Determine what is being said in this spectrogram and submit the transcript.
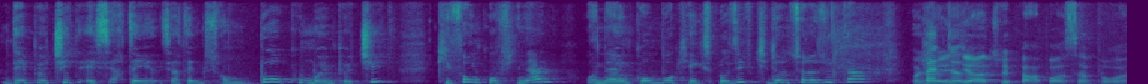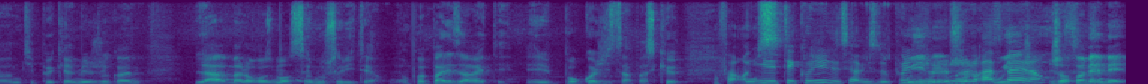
des petites et certaines, certaines qui sont beaucoup moins petites, qui font qu'au final, on a un combo qui est explosif qui donne ce résultat. Moi, je vais de- dire un truc par rapport à ça pour un petit peu calmer le jeu quand même. Là, malheureusement, c'est un loup solitaire. On ne peut pas les arrêter. Et pourquoi je dis ça? Parce que. Enfin, on il s- était connu des services de police, mais- je, je le rappelle. oui, hein. J'entends bien, mais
